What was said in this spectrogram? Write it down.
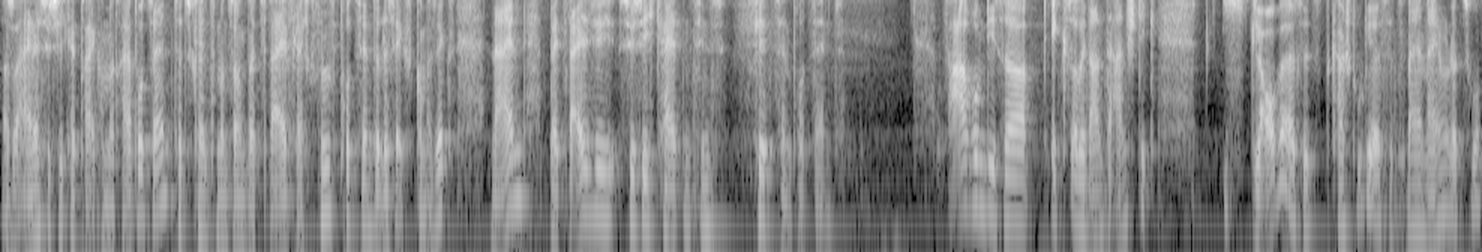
also eine Süßigkeit 3,3%, jetzt könnte man sagen, bei zwei vielleicht 5% oder 6,6%. Nein, bei zwei Süßigkeiten sind es 14%. Warum dieser exorbitante Anstieg? ich glaube, also jetzt keine Studie, das ist jetzt meine Meinung dazu,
